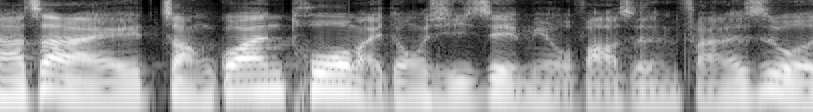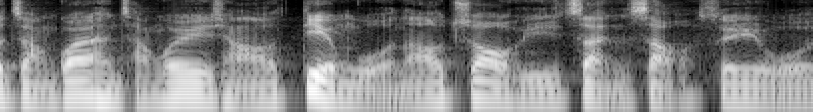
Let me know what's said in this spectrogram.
那再来，长官托我买东西，这也没有发生，反而是我的长官很常会想要电我，然后抓我回去站哨，所以我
